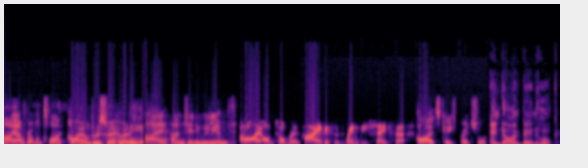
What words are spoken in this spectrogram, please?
Hi, I'm Bronwyn Clune. Hi, I'm Bruce McAvaney. Hi, I'm Jenny Williams. Hi, I'm Tom Wren. Hi, this is Wendy Schaefer. Hi, it's Keith Bradshaw. And I'm Ben Hook.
